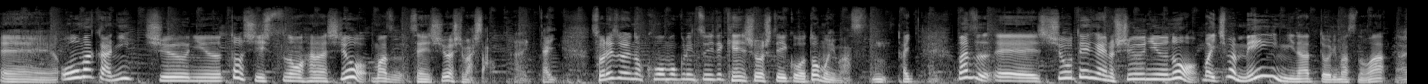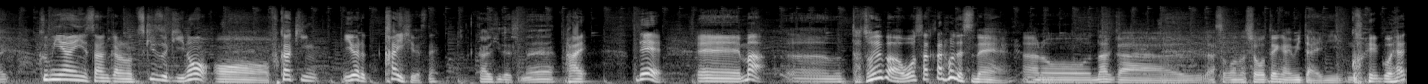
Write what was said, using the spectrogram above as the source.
えー大まかに収入と支出のお話をまず先週はしました。はい。はい、それぞれの項目について検証していこうと思います。うん。はい、まず、えー商店街の収入の、まあ、一番メインになっておりますのは、はい。組合員さんからの月々のおー付加金いわゆる会費ですね。会費ですね。はい、で、えーまあ例えば大阪のですね、あのーなんかあそこの商店街みたいに5 500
